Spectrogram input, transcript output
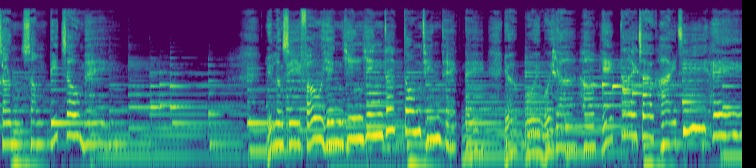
真心别皱眉，月亮是否仍然认得当天的你？约会每一刻亦带着孩子气，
